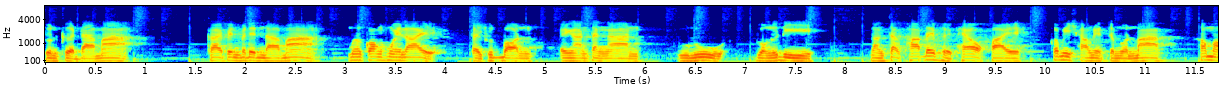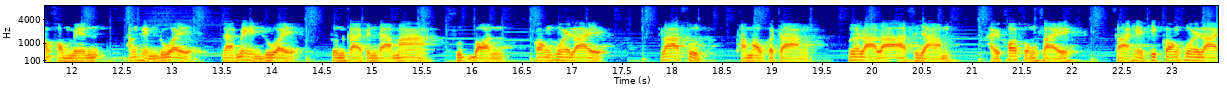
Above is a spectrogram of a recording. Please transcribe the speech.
จนเกิดดราม่ากลายเป็นประเด็นดราม่าเมื่อก้องห้วยไล่ ใส่ชุดบอลไปงานแต่งงานลูลูดวงฤดี หลังจากภาพได้เผยแพร่ออกไป ก็มีชาวเน็ตจำนวนมาก เข้ามาคอมเมนต์ทั้งเห็นด้วยและไม่เห็นด้วย จนกลายเป็นดราม่าชุดบอลกล้องห้วยไล่ล่าสุดทำเอากระจ่าง เมื่อลาล่าอาสยามไขข้อสงสัย สาเหตุที่กล้องห้วยไล่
